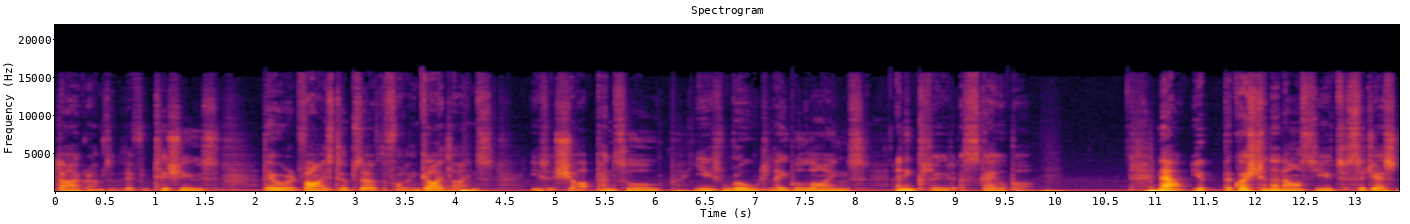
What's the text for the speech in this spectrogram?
diagrams of the different tissues. They were advised to observe the following guidelines. Use a sharp pencil, use ruled label lines, and include a scale bar. Now, you, the question then asks you to suggest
